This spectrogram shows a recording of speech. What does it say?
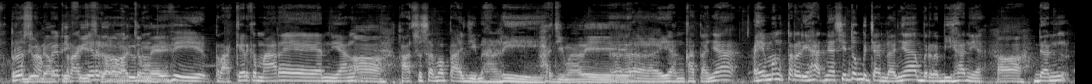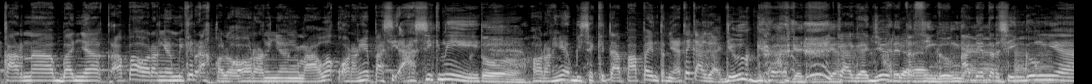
Terus sampai TV terakhir oh, diundang ya. TV terakhir kemarin yang Ah. kasus sama Pak Haji Mali. Haji Malik. Eh, yang katanya emang terlihatnya sih tuh bercandanya berlebihan ya. Ah. Dan karena banyak apa orang yang mikir ah kalau orang yang lawak orangnya pasti asik nih. Betul. Orangnya bisa kita apa-apain ternyata kagak juga. Kagak juga. kagak juga. Ada tersinggungnya. Ada tersinggungnya.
